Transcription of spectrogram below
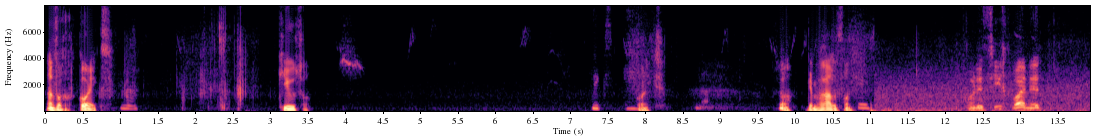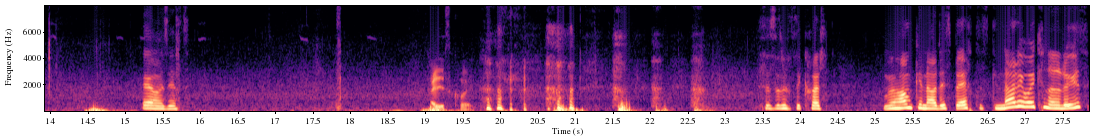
Einfach gar nichts. Chiuso. Nix. Gar nichts. Ja, gehen wir Radl fahren. Und die Sicht war ja nicht. Ja, man sieht Heute ist kalt. es ist richtig kalt. Wir haben genau das Pech, dass genau die Wolken da ist.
